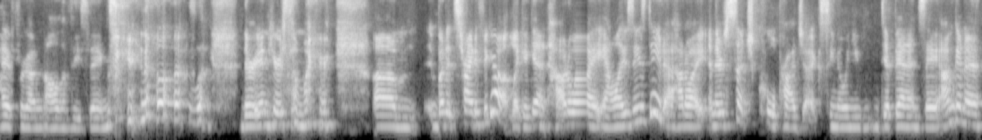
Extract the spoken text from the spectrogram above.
I have forgotten all of these things. you know, like, they're in here somewhere. Um, but it's trying to figure out, like, again, how do I analyze these data? How do I? And there's such cool projects. You know, when you dip in and say, I'm going to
